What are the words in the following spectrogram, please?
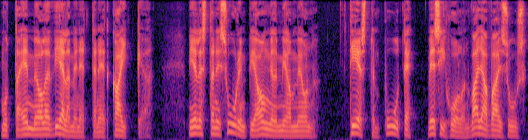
mutta emme ole vielä menettäneet kaikkea. Mielestäni suurimpia ongelmiamme on tiestön puute, vesihuollon vajavaisuus,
